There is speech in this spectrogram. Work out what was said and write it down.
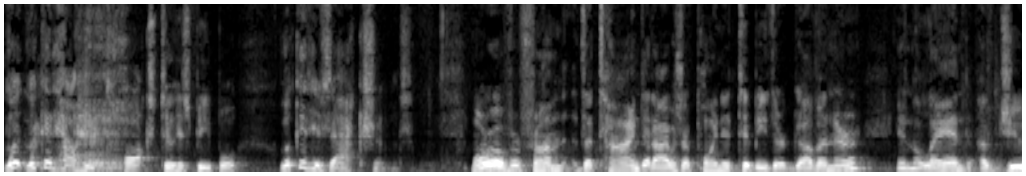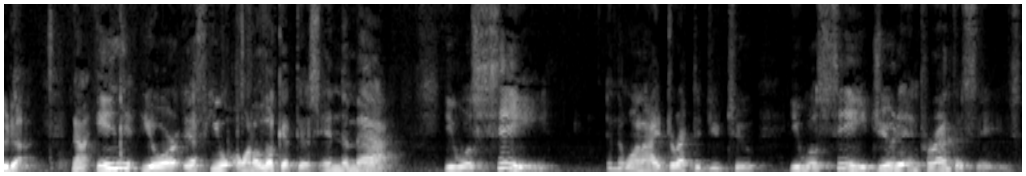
Look, look at how he talks to his people. Look at his actions. Moreover, from the time that I was appointed to be their governor in the land of Judah. Now, in your, if you want to look at this, in the map, you will see, in the one I directed you to, you will see Judah in parentheses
